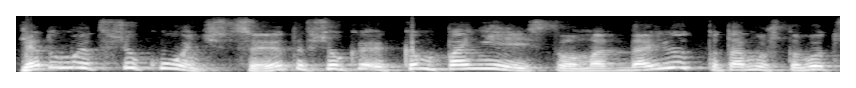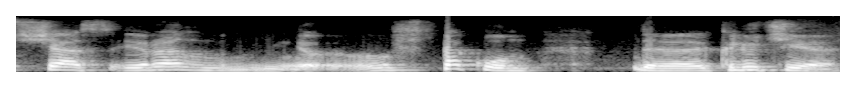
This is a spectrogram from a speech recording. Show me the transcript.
я думаю, это все кончится. Это все компанейством отдает, потому что вот сейчас Иран э, в таком ключе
